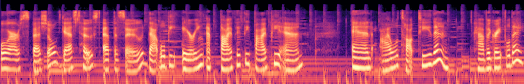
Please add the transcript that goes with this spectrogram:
for our special guest host episode that will be airing at 5:55 p.m. and I will talk to you then. Have a grateful day.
